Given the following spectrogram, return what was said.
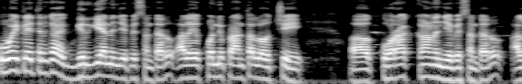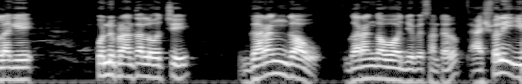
కువైట్లో అయితే కనుక గిర్గియాన్ అని చెప్పేసి అంటారు. అలాగే కొన్ని ప్రాంతాల్లో వచ్చి కోరాక్కాన్ కొరాక్కాన్ అని చెప్పేసి అంటారు. అలాగే కొన్ని ప్రాంతాల్లో వచ్చి గరంగావ్ గరంగావ్ అని చెప్పేసి అంటారు. యాక్చువల్లీ ఈ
